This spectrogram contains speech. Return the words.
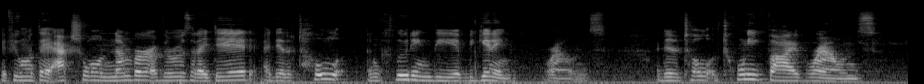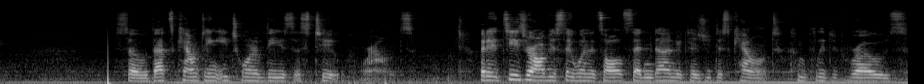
If you want the actual number of the rows that I did, I did a total, including the beginning rounds. I did a total of 25 rounds. So that's counting each one of these as two rounds. But it's easier obviously when it's all said and done because you just count completed rows.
